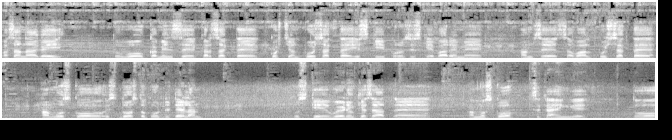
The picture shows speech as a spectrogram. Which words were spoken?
पसंद आ गई तो वो कमेंट से कर सकता है क्वेश्चन पूछ सकता है इसकी प्रोसेस के बारे में। हमसे सवाल पूछ सकता है। हम उसको, इस दोस्त को डिटेलन, उसके वीडियो के साथ हम उसको सिखाएँगे। तो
